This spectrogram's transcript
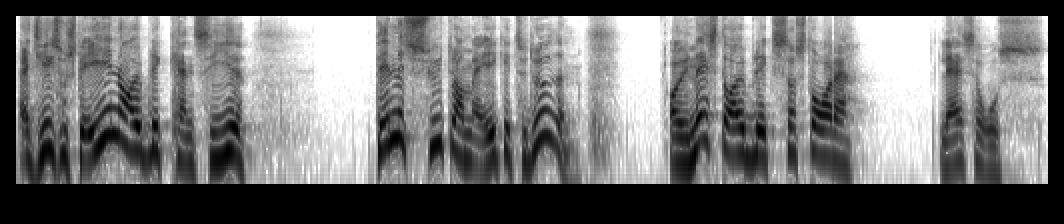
At Jesus det ene øjeblik kan sige, denne sygdom er ikke til døden. Og i næste øjeblik, så står der, Lazarus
